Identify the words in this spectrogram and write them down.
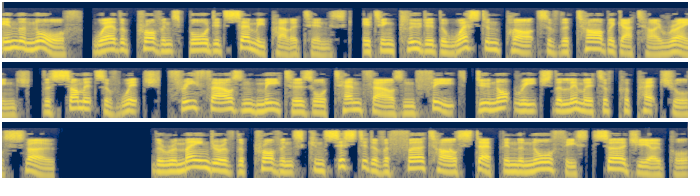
In the north, where the province bordered Semipalatinsk, it included the western parts of the Tarbagatai range, the summits of which 3,000 meters or 10,000 feet do not reach the limit of perpetual snow. The remainder of the province consisted of a fertile steppe in the northeast Sergiopol,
